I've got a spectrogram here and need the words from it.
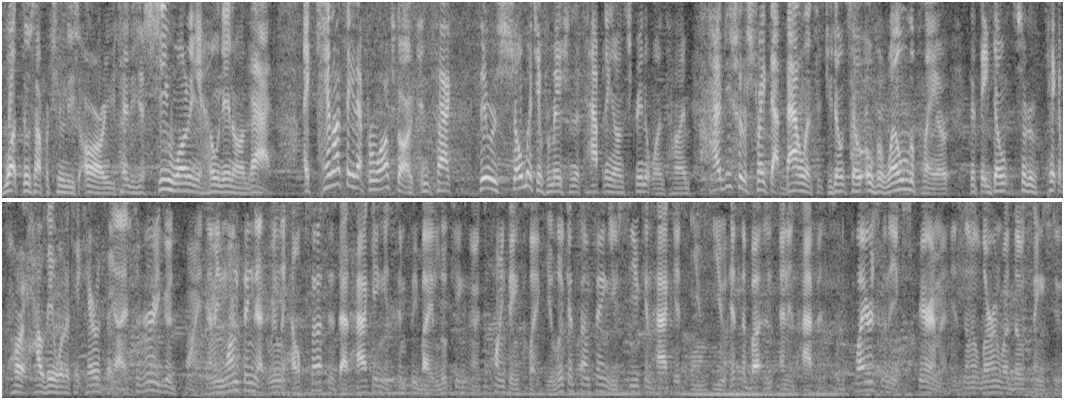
what those opportunities are. You tend to just see one and you hone in on that. I cannot say that for Watchdog. In fact, there is so much information that's happening on screen at one time. How do you sort of strike that balance that you don't so overwhelm the player that they don't sort of pick apart how they want to take care of things? Yeah, it's a very good point. I mean, one thing that really helps us is that hacking is simply by looking, it's point and click. You look at something, you see you can hack it, you, you hit the button, and it happens. So the player is going to experiment, he's going to learn what those things do.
